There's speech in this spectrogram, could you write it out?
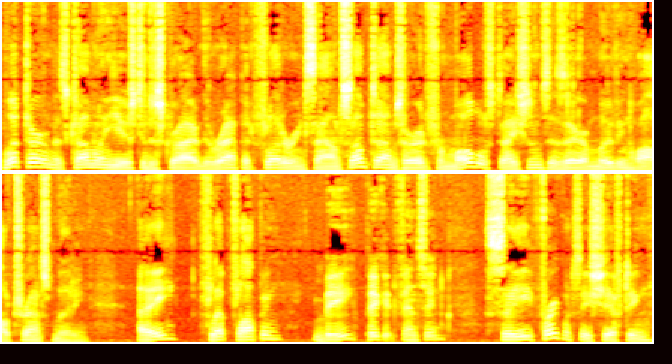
What term is commonly used to describe the rapid fluttering sound sometimes heard from mobile stations as they are moving while transmitting? A. Flip flopping. B. Picket fencing. C. Frequency shifting.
